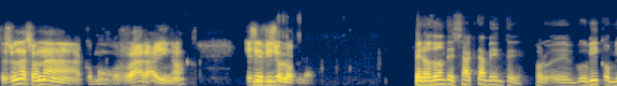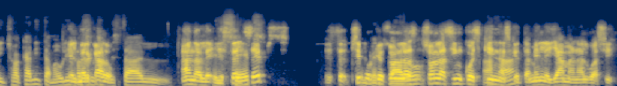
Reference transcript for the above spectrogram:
es una zona como rara ahí, ¿no? Ese edificio lo, ¿Pero dónde exactamente? Por, eh, ubico Michoacán y Tamaulipas. El mercado. Está el, Ándale, está el CEPS. sí, porque son las, son las cinco esquinas que también le llaman algo así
